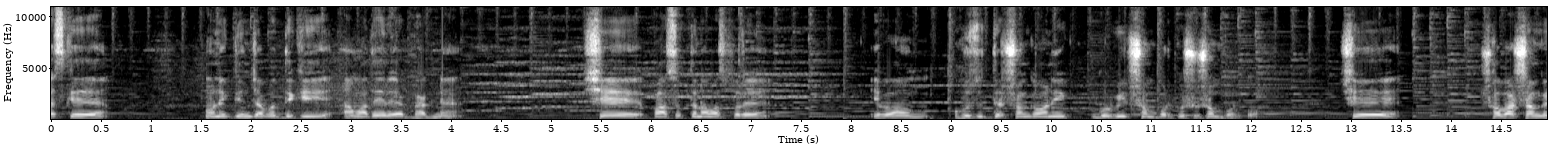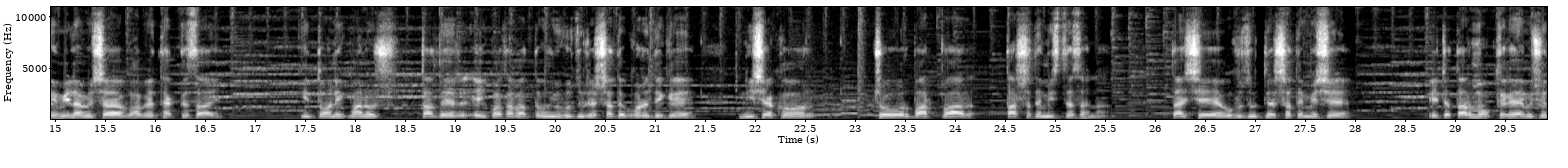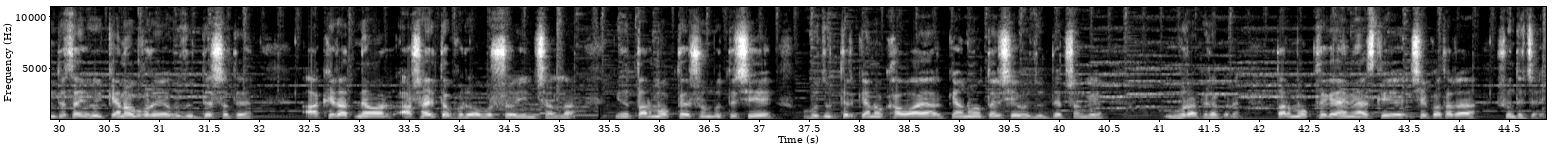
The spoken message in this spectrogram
আজকে অনেক দিন যাবৎ দেখি আমাদের এক ভাগ্নে, সে পাঁচ ওয়াক্ত নামাজ পড়ে এবং হুজুরদের সঙ্গে অনেক গভীর সম্পর্ক, সুসম্পর্ক। সে সবার সঙ্গে মিলামেশাভাবে থাকতে চায়, কিন্তু অনেক মানুষ তাদের এই কথাবার্তা উনি হুজুরের সাথে ঘরে দেখে নিশাখর, চোর, বাটপার তার সাথে মিশতে চায় না। তাই সে হুজুরদের সাথে মিশে এটা তার মুখ থেকে আমি শুনতে চাই। ওই কেন ঘরে হুজুরদের সাথে? আখেরাত নেওয়ার আশাই তো ঘরে অবশ্যই, ইনশাল্লাহ। কিন্তু তার মুখ থেকে শুনব তো সে হুজুরদের কেন খাওয়ায় আর কেন তাই সে হুজুরদের সঙ্গে ঘোরাফেরা করে? তার মুখ থেকে আমি আজকে সে কথাটা শুনতে চাই।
